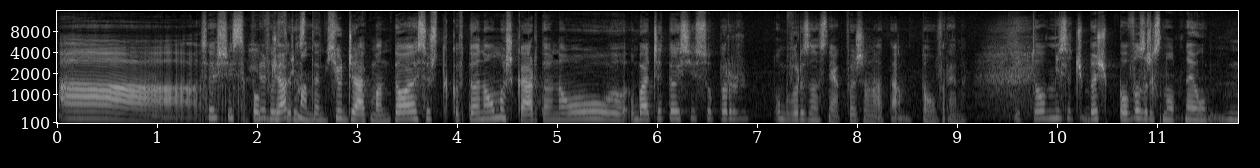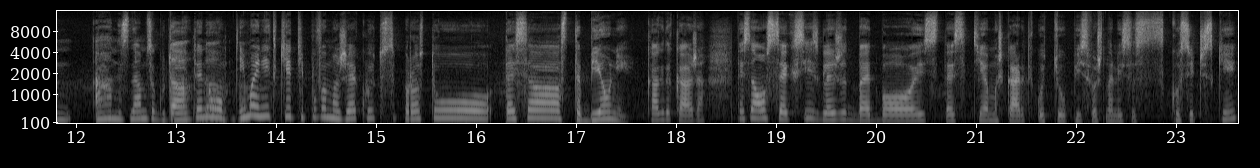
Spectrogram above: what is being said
А, Сега ще си по-възрастен. Хю Джакман. Той е също такъв. Той е много мъжкар. Той е много... Обаче той си супер обвързан с някаква жена там много време. И то мисля, че беше по-възрастна от него. А, не знам за годините, да, но да. има едни такива типове мъже, които са просто... Те са стабилни, как да кажа. Те са много секси, изглеждат bad boys, те са тия мъжкарите, които ти описваш, нали, с класически.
